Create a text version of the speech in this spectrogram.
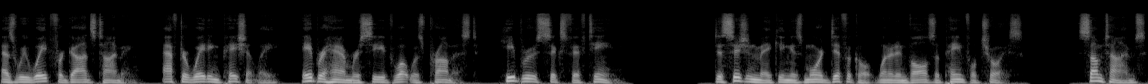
as we wait for God's timing. After waiting patiently, Abraham received what was promised. Hebrews 6:15. Decision making is more difficult when it involves a painful choice. Sometimes,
